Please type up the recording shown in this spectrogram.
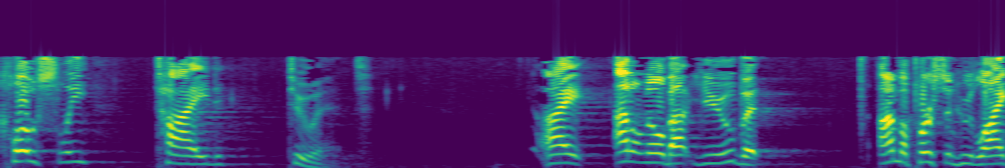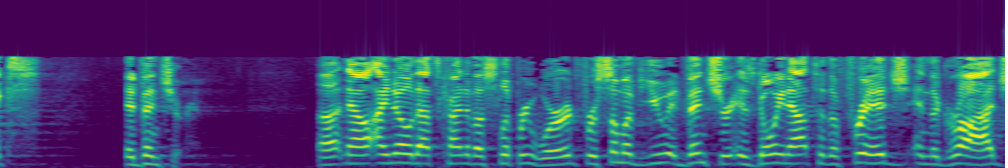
closely tied to it. I, I don't know about you, but I'm a person who likes adventure. Uh, now, I know that's kind of a slippery word. For some of you, adventure is going out to the fridge in the garage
